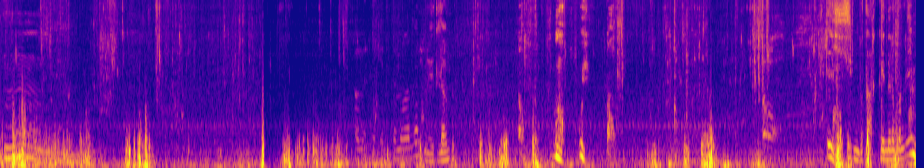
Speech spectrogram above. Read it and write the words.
Hmm. Ang liit na mga idol. Minute lang. Oh, uy. Eh, matakin na naman im.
